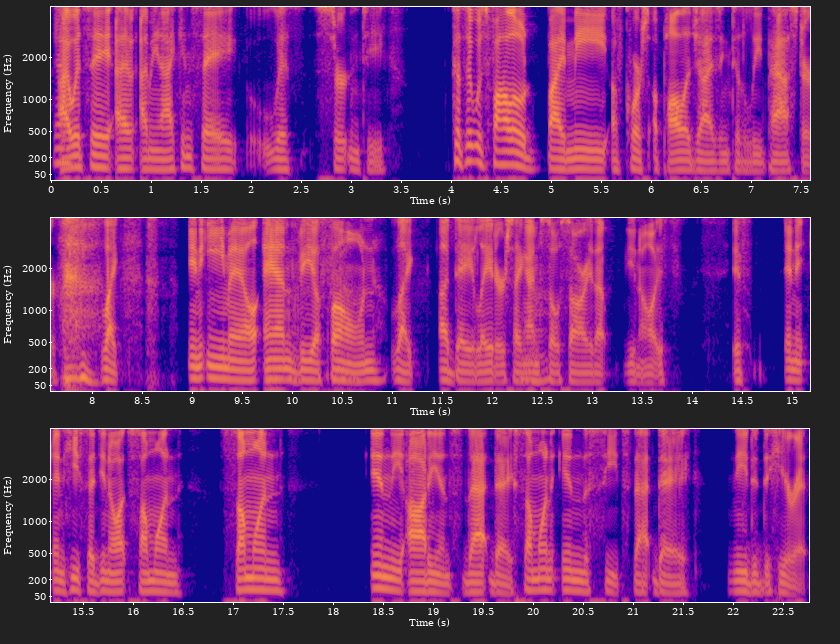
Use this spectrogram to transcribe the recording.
Yeah. I would say, I, I mean, I can say with certainty, because it was followed by me, of course, apologizing to the lead pastor, like in email and via phone, like a day later, saying, "I'm so sorry that you know if if and and he said, you know what, someone someone in the audience that day, someone in the seats that day needed to hear it,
